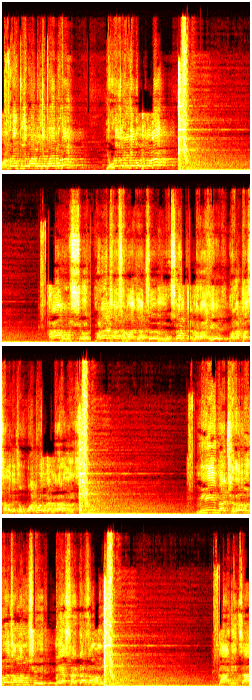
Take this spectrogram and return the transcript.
पांडुरंग तुझ्या बापाच्या पाया पडल एवढा जरांगे मोठा झाला? हा मनुष्य मराठा समाजाचं नुकसान करणारा आहे. मराठा समाजाचं वाटोळ करणारा हा मनुष्य. मी ना छगळ भुजबळचा माणूस आहे ना या सरकारचा माणूस आहे. गाडीचा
